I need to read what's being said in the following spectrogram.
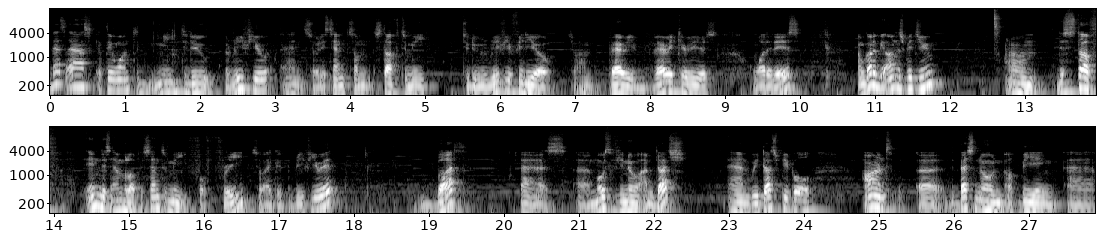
let's ask if they wanted me to do a review and so they sent some stuff to me to do a review video. So I'm very, very curious what it is. I'm gonna be honest with you. Um, this stuff in this envelope is sent to me for free, so I could review it. But as uh, most of you know, I'm Dutch, and we Dutch people aren't uh, the best known of being uh,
